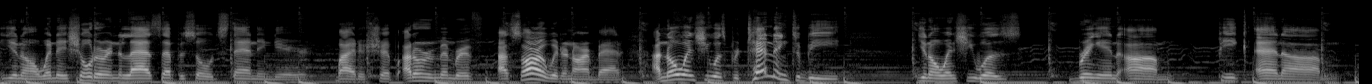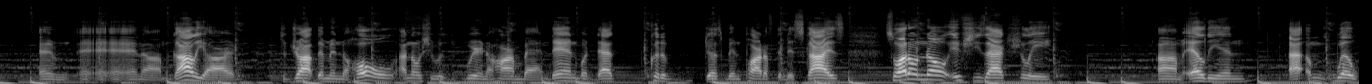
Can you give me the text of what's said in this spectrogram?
You know, when they showed her in the last episode standing there by the ship. I don't remember if I saw her with an armband. I know when she was pretending to be, you know, when she was bringing um Pieck and um and and, and um, Galliard to drop them in the hole. I know she was wearing a armband then, but that could have just been part of the disguise. So I don't know if she's actually um, Eldian. I, um, well,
